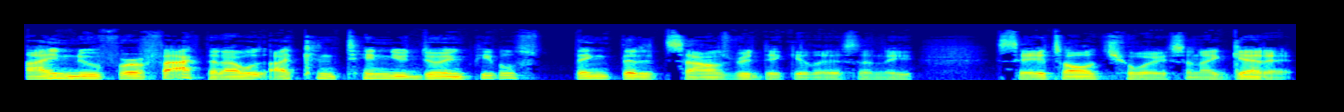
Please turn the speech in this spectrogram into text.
i knew for a fact that i was i continued doing people think that it sounds ridiculous and they say it's all choice and i get it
